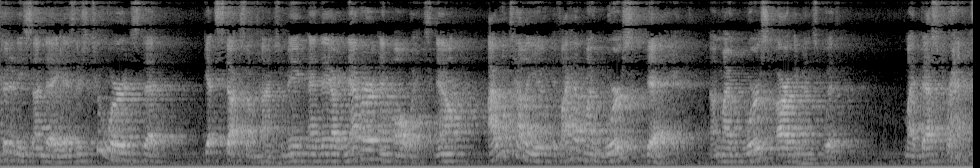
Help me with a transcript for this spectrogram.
Trinity Sunday is there's two words that get stuck sometimes for me, and they are never and always. Now, I will tell you, if I have my worst day, on my worst arguments with my best friends,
